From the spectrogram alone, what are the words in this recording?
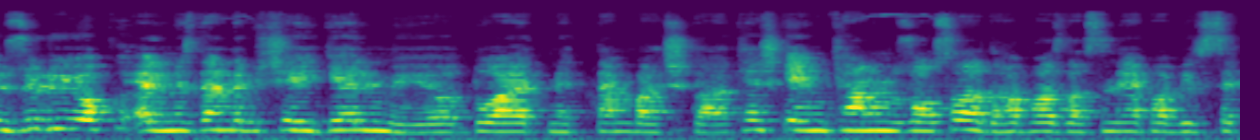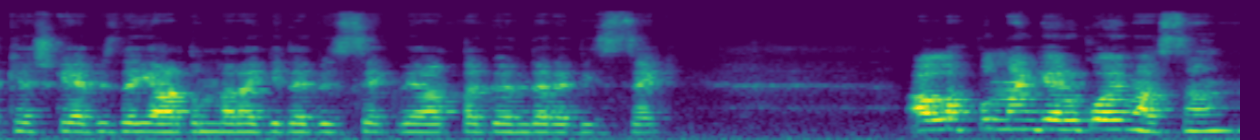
üzülü yok. Elimizden de bir şey gelmiyor. Dua etmekten başka. Keşke imkanımız olsa da daha fazlasını yapabilsek. Keşke biz de yardımlara gidebilsek veyahut da gönderebilsek. Allah bundan geri koymasın.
